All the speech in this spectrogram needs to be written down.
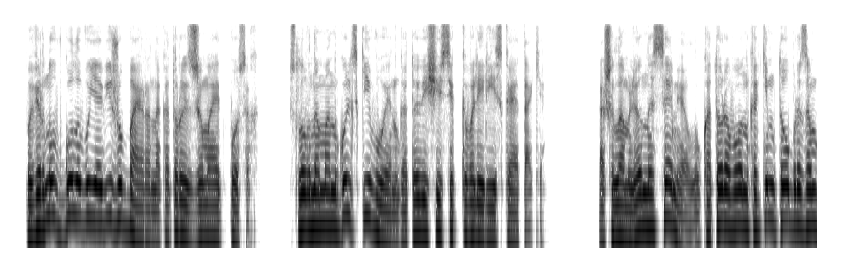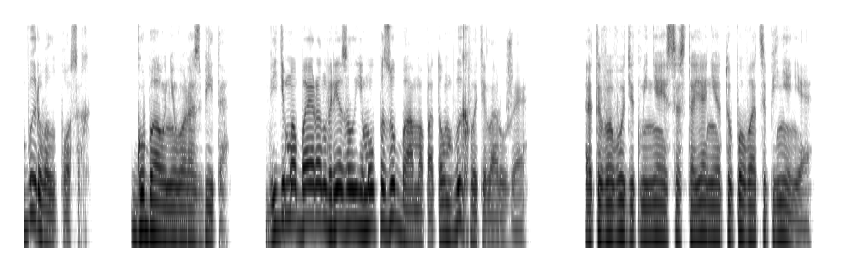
Повернув голову, я вижу Байрона, который сжимает посох, словно монгольский воин, готовящийся к кавалерийской атаке. Ошеломленный Сэмюэл, у которого он каким-то образом вырвал посох. Губа у него разбита. Видимо, Байрон врезал ему по зубам, а потом выхватил оружие. Это выводит меня из состояния тупого оцепенения —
